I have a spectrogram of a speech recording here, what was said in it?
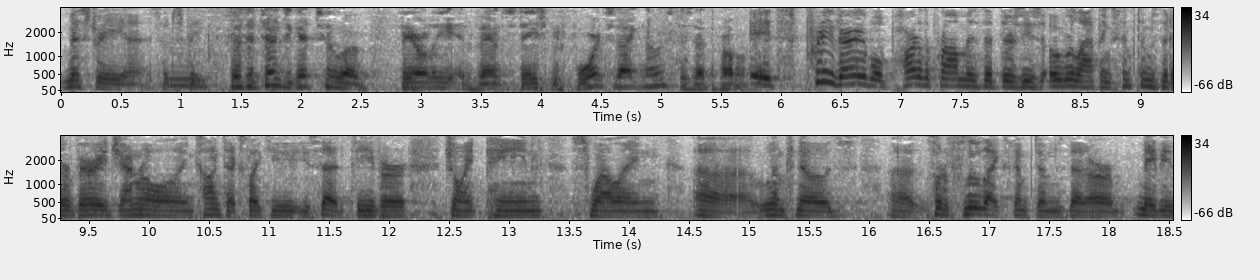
mystery, uh, so to speak. Mm. Does it tend to get to a fairly advanced stage before it's diagnosed? Is that the problem? It's pretty variable. Part of the problem is that there's these overlapping symptoms that are very general in context, like you, you said, fever, joint pain, swelling, uh, lymph nodes uh, sort of flu-like symptoms that are maybe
